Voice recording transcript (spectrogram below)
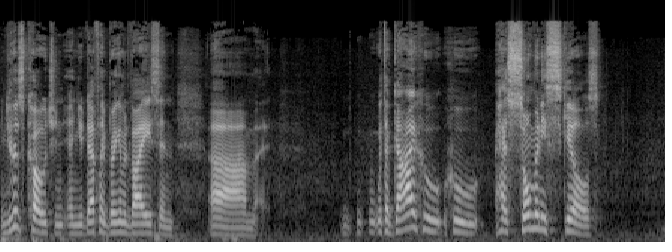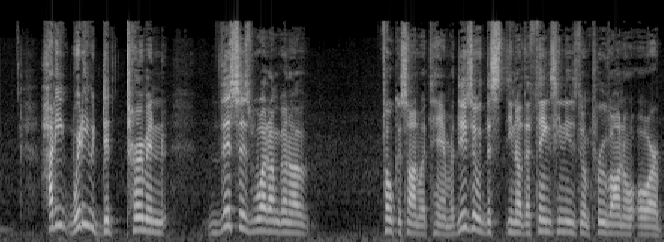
you're his coach, and, and you definitely bring him advice, and um, with a guy who who has so many skills. How do you where do you determine this is what I'm gonna focus on with him, or these are the you know the things he needs to improve on, or, or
